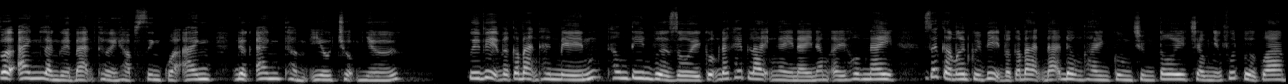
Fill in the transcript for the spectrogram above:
Vợ anh là người bạn thời học sinh của anh, được anh thầm yêu trộm nhớ. Quý vị và các bạn thân mến, thông tin vừa rồi cũng đã khép lại ngày này năm ấy hôm nay. Rất cảm ơn quý vị và các bạn đã đồng hành cùng chúng tôi trong những phút vừa qua.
